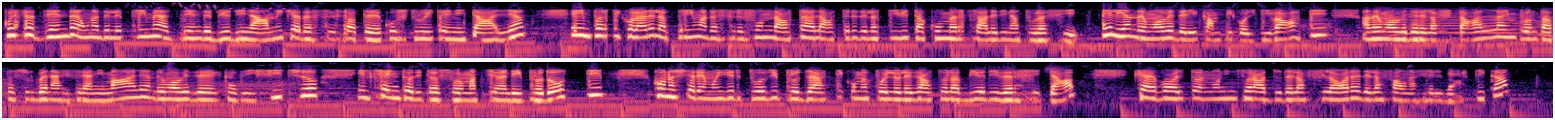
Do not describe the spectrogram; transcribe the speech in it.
Questa azienda è una delle prime aziende biodinamiche ad essere state costruite in Italia e in particolare la prima ad essere fondata a latere dell'attività commerciale di Natura Sì. E lì andremo a vedere i campi coltivati, andremo a vedere la stalla improntata sul benessere animale, andremo a vedere il caseificio, il centro di trasformazione dei prodotti, conosceremo i virtuosi progetti come quello legato alla biodiversità, che è volto al monitoraggio della flora e della fauna selvatica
